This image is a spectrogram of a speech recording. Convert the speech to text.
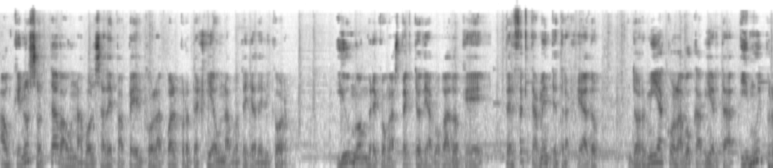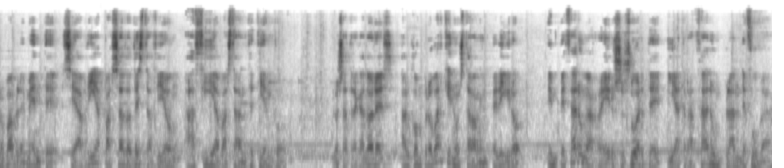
aunque no soltaba una bolsa de papel con la cual protegía una botella de licor, y un hombre con aspecto de abogado que, perfectamente trajeado, dormía con la boca abierta y muy probablemente se habría pasado de estación hacía bastante tiempo. Los atracadores, al comprobar que no estaban en peligro, empezaron a reír su suerte y a trazar un plan de fuga.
